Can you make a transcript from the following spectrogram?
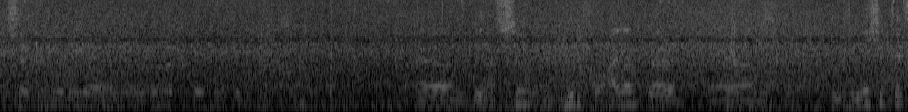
jullie um, We have seen a beautiful island where um, the initiative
